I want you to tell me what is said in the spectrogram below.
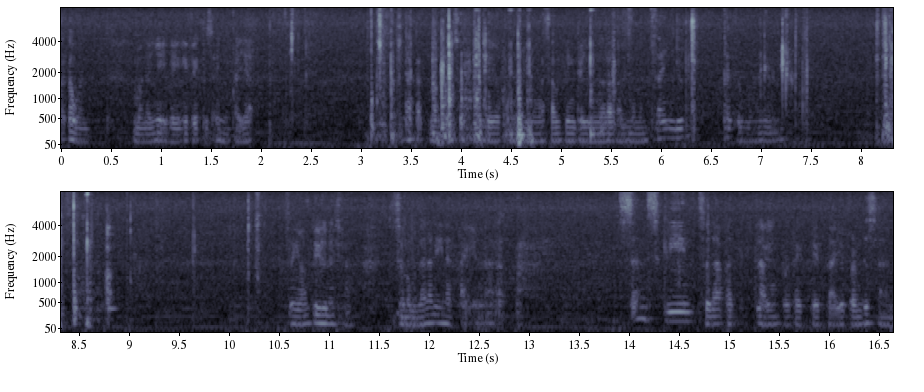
katawan. Malay niyo, iba yung epekto sa inyo. Kaya, dapat mag-consult din kayo kung may mga something kayong nararamdaman sa inyo. Katawan. So, yun, tuyo na siya. So, maglalagay na tayo na sunscreen. So, dapat laging protected tayo from the sun.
